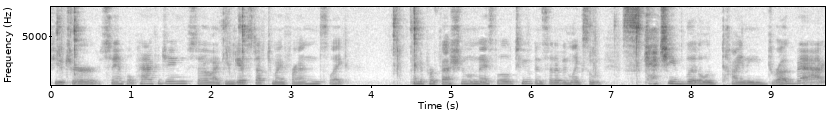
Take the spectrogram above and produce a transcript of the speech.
future sample packaging so I can give stuff to my friends like in a professional nice little tube instead of in like some sketchy little tiny drug bag,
